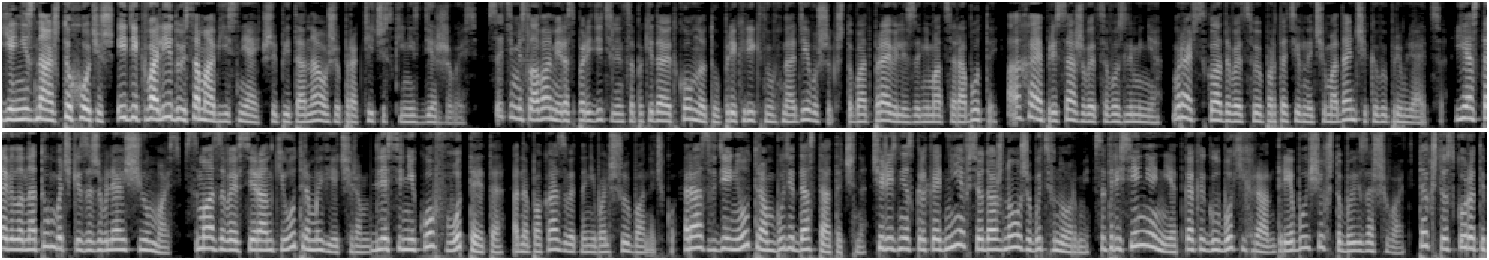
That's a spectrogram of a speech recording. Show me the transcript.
«Я не знаю, что хочешь. Иди к Валиду и сама объясняй», — шипит она, уже практически не сдерживаясь. С этими словами распорядительница покидает комнату, прикрикнув на девушек, чтобы отправились заниматься работой, а Хая присаживается возле меня. Врач складывает свой портативный чемоданчик и выпрямляется. Я оставила на тумбочке заживляющую мазь, смазывая все ранки утром и вечером. Для синяков вот это. Она показывает на небольшую баночку. Раз в день утром будет достаточно. Через несколько дней все должно уже быть в норме. Сотрясения нет, как и глубоких ран, требующих, чтобы их зашивать. Так что скоро ты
